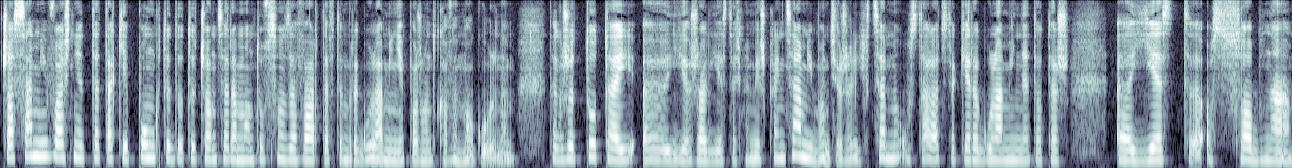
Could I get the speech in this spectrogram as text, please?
czasami właśnie te takie punkty dotyczące remontów są zawarte w tym regulaminie porządkowym ogólnym. Także tutaj, e, jeżeli jesteśmy mieszkańcami, bądź jeżeli chcemy ustalać takie regulaminy, to też jest osobna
